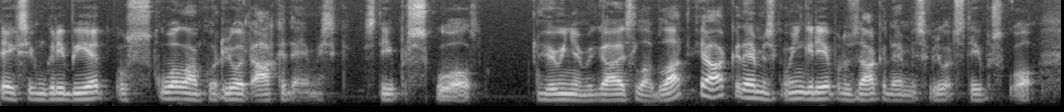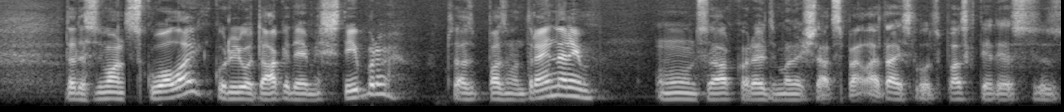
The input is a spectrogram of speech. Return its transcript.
teiksim, grib iet uz skolām, kur ļoti akadēmiski, stipras skolas jo viņam ir gājis labi Latvijā, akadēmiski, viņi grib iet uz akadēmiski ļoti stipru skolu. Tad es zvanu skolai, kur ir ļoti akadēmiski stipra, pazvanu trenerim. Un sāku redzēt, man ir šāds spēlētājs, lūdzu, paskatieties uz,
